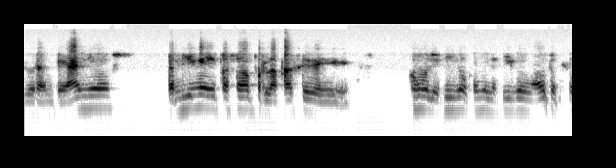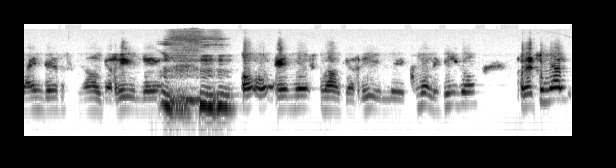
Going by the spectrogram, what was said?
durante años. También he pasado por la fase de ¿cómo les digo? ¿Cómo les digo? Out of Grinders, no, qué horrible. OOMs, no, qué horrible. ¿Cómo les digo? Pero al final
